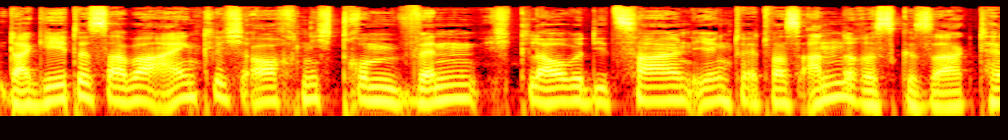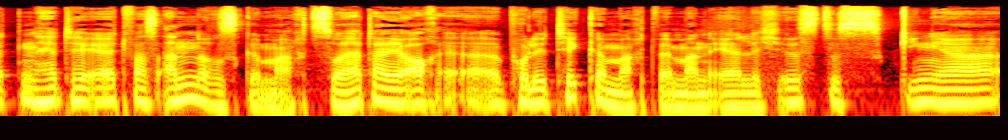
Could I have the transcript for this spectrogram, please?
Da geht es aber eigentlich auch nicht drum, wenn ich glaube, die Zahlen irgendetwas anderes gesagt hätten, hätte er etwas anderes gemacht. So hat er ja auch äh, Politik gemacht, wenn man ehrlich ist. Es ging ja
